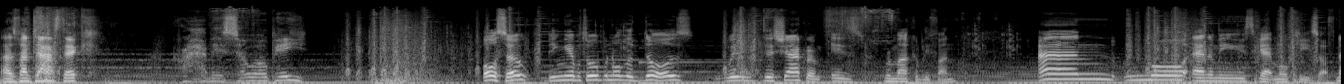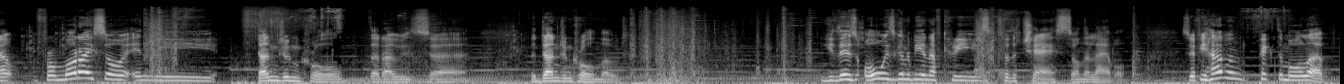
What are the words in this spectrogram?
That's fantastic. Crab is so OP. Also, being able to open all the doors with this chakram is remarkably fun. And more enemies to get more keys off. Now, from what I saw in the dungeon crawl that I was... Uh, the dungeon crawl mode, you, there's always going to be enough keys for the chests on the level. So if you haven't picked them all up,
